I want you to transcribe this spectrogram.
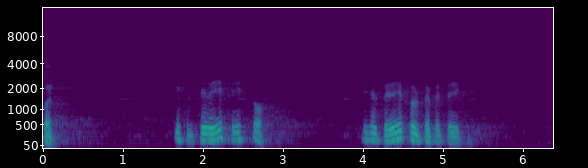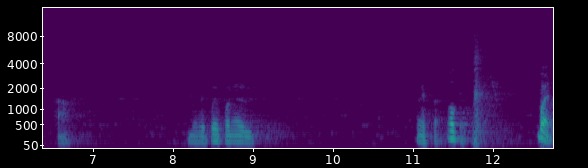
Bueno, ¿qué es el PDF esto? ¿Es el PDF o el PPTX? Ah, no se puede poner el... Ahí está, ok. Bueno,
